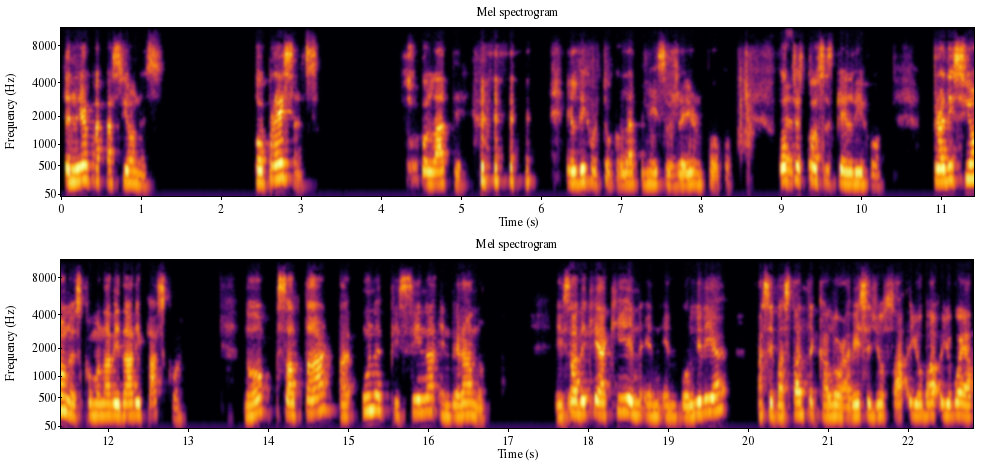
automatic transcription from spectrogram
Tener vacaciones, sorpresas, chocolate. él dijo chocolate, me hizo reír un poco. Otras cosas que él dijo, tradiciones como Navidad y Pascua, ¿no? Saltar a una piscina en verano. Y sabe que aquí en, en, Bolivia hace bastante calor. A veces yo, yo, yo voy a,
